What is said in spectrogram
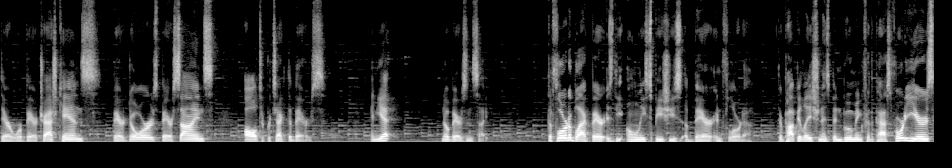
There were bear trash cans, bear doors, bear signs, all to protect the bears. And yet, no bears in sight. The Florida black bear is the only species of bear in Florida. Their population has been booming for the past 40 years,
